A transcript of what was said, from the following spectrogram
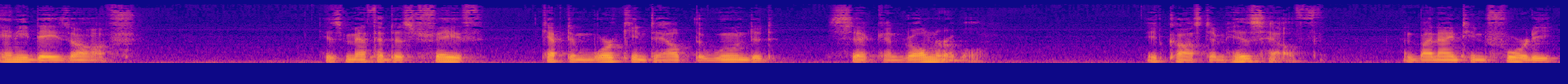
any days off. His Methodist faith kept him working to help the wounded, sick, and vulnerable. It cost him his health, and by 1940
